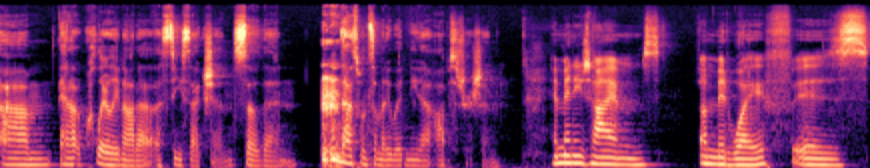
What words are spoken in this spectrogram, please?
um, and clearly not a a C-section. So then that's when somebody would need an obstetrician. And many times, a midwife is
